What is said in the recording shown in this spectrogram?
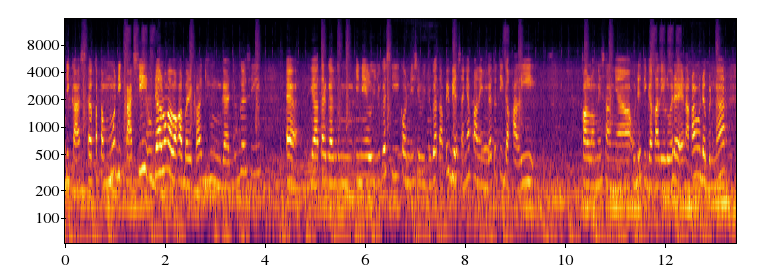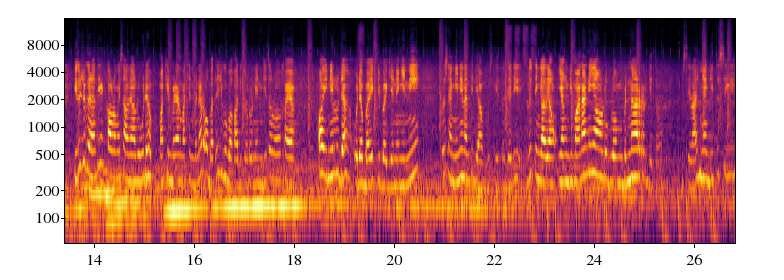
dikas eh, ketemu dikasih udah lu nggak bakal balik lagi nggak juga sih. Eh ya tergantung ini lu juga sih kondisi lu juga tapi biasanya paling enggak tuh tiga kali. Kalau misalnya udah tiga kali lu udah enakan udah benar itu juga nanti kalau misalnya lu udah makin benar makin benar obatnya juga bakal diturunin gitu loh. Kayak oh ini lu udah udah baik di bagian yang ini terus yang ini nanti dihapus gitu. Jadi lu tinggal yang yang di mana nih yang lu belum benar gitu. Istilahnya gitu sih.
